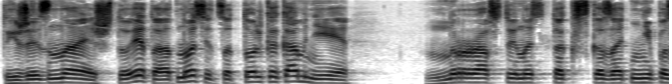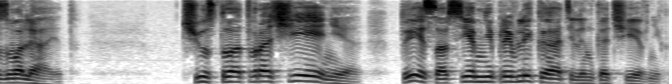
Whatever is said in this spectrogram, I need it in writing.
Ты же знаешь, что это относится только ко мне. Нравственность, так сказать, не позволяет». «Чувство отвращения. Ты совсем не привлекателен, кочевник.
